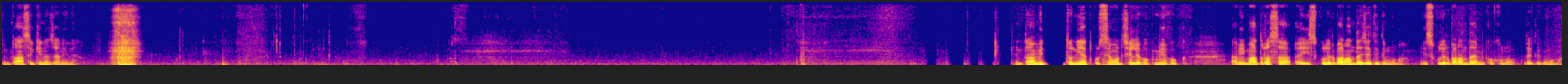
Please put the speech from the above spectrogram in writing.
কিন্তু আছে কিনা জানি না। কিন্তু আমি তো নিয়াত করছি, আমার ছেলে হোক, মেয়ে হোক, আমি মাদ্রাসা স্কুলের বারান্দায় যেতে দিব না। স্কুলের বারান্দায় আমি কখনো যেতে দিব না।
